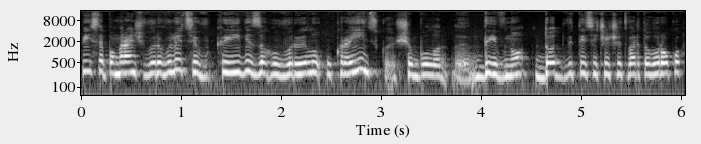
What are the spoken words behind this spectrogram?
після помаранчевої революції в Києві заговорили українською, що було е, дивно до 2004 року.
